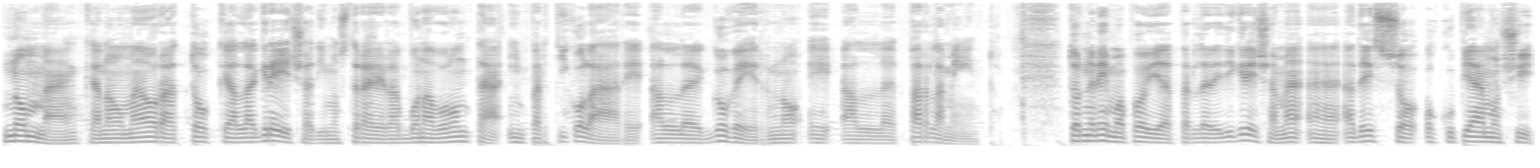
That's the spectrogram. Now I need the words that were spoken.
non mancano, ma ora tocca alla Grecia dimostrare la buona volontà, in particolare al governo e al Parlamento. Torneremo poi a parlare di Grecia, ma eh, adesso occupiamoci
